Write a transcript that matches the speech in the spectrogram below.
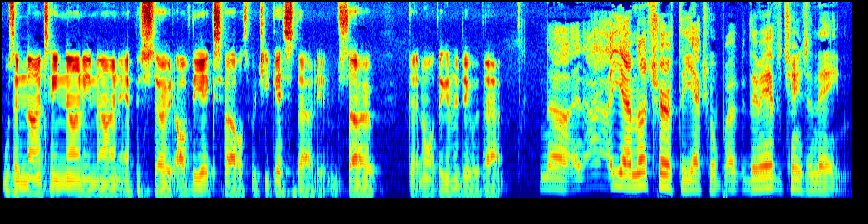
was a 1999 episode of The X Files, which he guest starred in. So don't know what they're going to do with that. No, and uh, yeah, I'm not sure if the actual they may have to change the name.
